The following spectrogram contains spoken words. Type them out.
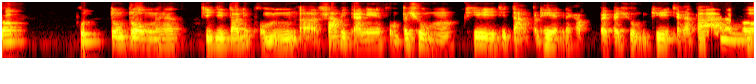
ก็พูดตรงๆนะครับจริงๆตอนที่ผมทราบเหตุการณ์นี้ ผมประชุมที่ที่ต่างประเทศนะครับ ไปประชุมที่จาการ์ตาแล้วก็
